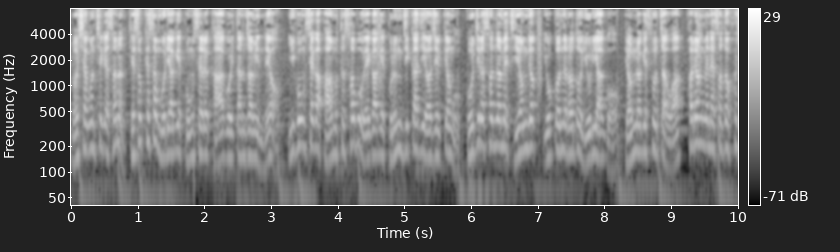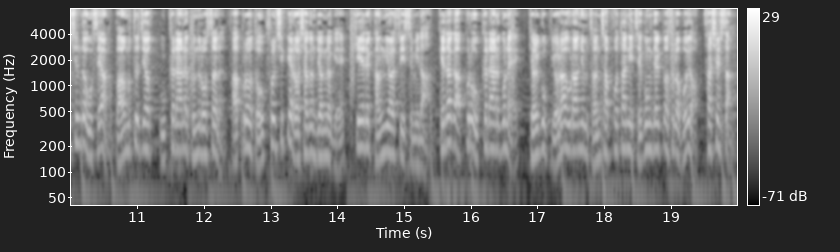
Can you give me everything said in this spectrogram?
러시아군 측에서는 계속해서 무리하게 공세를 가하고 있다는 점인데요. 이 공세가 바흐무트 서부 외곽의 구릉지까지 이어질 경우 고지를 선점한 지형적 요건으로도 유리하고 병력의 숫자와 활용면에서도 훨씬 더 우세한 바흐무트 지역 우크라이나 군으로서는 앞으로 더욱 손쉽게 러시아군 병력에 피해를 강요할 수 있습니다. 게다가 앞으로 우크라이나군에 결국 열화 우라늄 전차 포탄이 제공될 것으로 보여 사실상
